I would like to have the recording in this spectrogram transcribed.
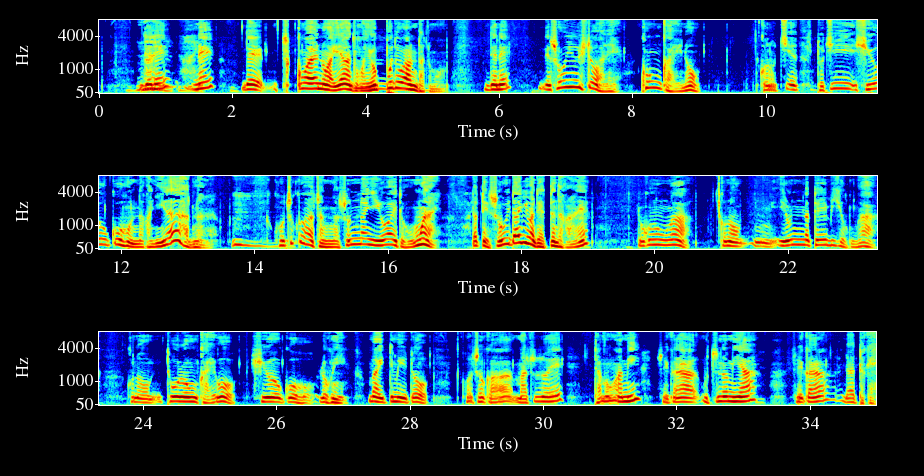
う。でね、ね、で、突っ込まれるのが嫌なとこがよっぽどあるんだと思う。でね、で、そういう人はね、今回の、このち土地主要候補の中にいないはずなのよ。うん。細川さんがそんなに弱いとは思わない。だって総理大臣までやってんだからね。ところが、この、うんいろんなテレビ局が、この討論会を主要候補6人、まあ言ってみると、細川、松添、玉上、それから宇都宮、それから、誰だったっけ、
